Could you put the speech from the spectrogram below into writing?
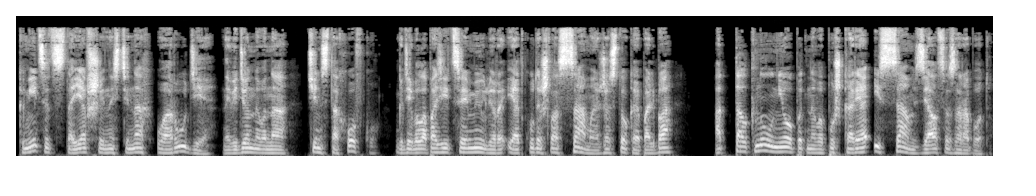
Кмицец, стоявший на стенах у орудия, наведенного на Чинстаховку, где была позиция Мюллера и откуда шла самая жестокая пальба, оттолкнул неопытного пушкаря и сам взялся за работу.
